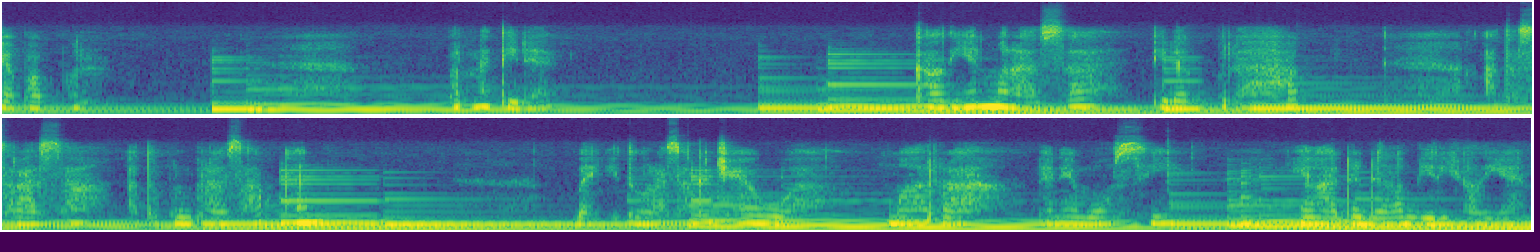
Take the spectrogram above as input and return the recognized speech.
siapa pun? Pernah tidak kalian merasa tidak berhak atas rasa ataupun perasaan, baik itu rasa kecewa, marah, dan emosi yang ada dalam diri kalian?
